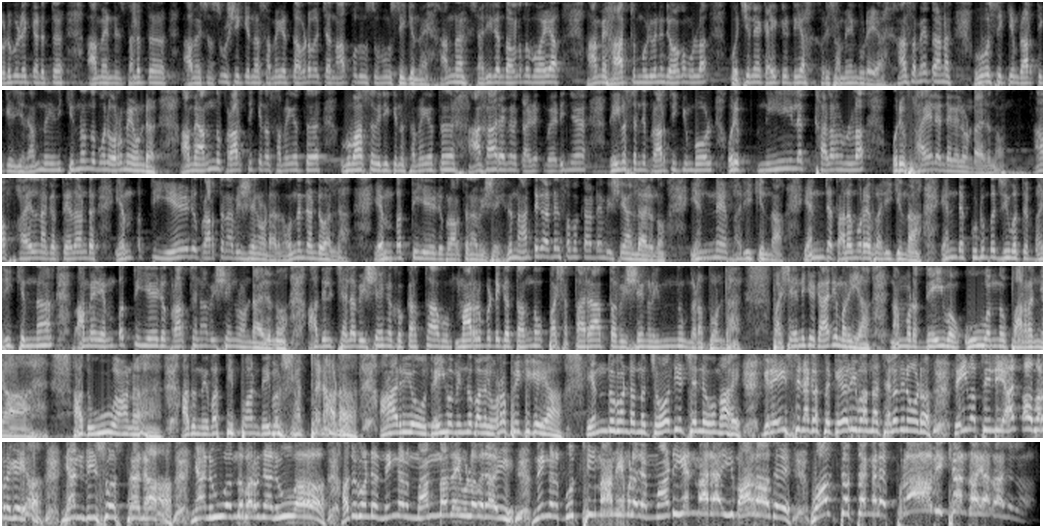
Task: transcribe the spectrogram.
തൊടുപുഴയ്ക്കടുത്ത് ആമൻ സ്ഥലത്ത് ആമൻ ശുശ്രൂഷിക്കുന്ന സമയത്ത് അവിടെ വെച്ച നാൽപ്പത് ദിവസം ഉപസിക്കുന്നത് അന്ന് ശരീരം തളർന്നു പോയ ആമെ ഹാർട്ട് മുഴുവനും രോഗമുള്ള കൊച്ചിനെ കൈ കിട്ടിയ ഒരു സമയം കൂടെയാണ് ആ സമയത്താണ് ഉപവസിക്കുകയും പ്രാർത്ഥിക്കുകയും ചെയ്യുന്നത്. അന്ന് എനിക്ക് ഇന്നൊന്നു പോലെ ഓർമ്മയുണ്ട്. ആമ അന്ന് പ്രാർത്ഥിക്കുന്ന സമയത്ത് ഉപവാസം ഇരിക്കുന്ന സമയത്ത് ആഹാരങ്ങൾ കഴി വെടിഞ്ഞ് ദൈവസന്ധി പ്രാർത്ഥിക്കുമ്പോൾ ഒരു നീല കളറുള്ള ഒരു ഫയൽ എന്റെ കയ്യിലുണ്ടായിരുന്നു. ആ ഫയലിനകത്ത് ഏതാണ്ട് എൺപത്തിയേഴ് പ്രാർത്ഥനാ വിഷയങ്ങളുണ്ടായിരുന്നു. ഒന്നും രണ്ടും അല്ല. എൺപത്തിയേഴ് പ്രാർത്ഥനാ വിഷയം. ഇത് നാട്ടുകാരുടെയും സഭക്കാരുടെയും വിഷയമല്ലായിരുന്നു. എന്നെ ഭരിക്കുന്ന എന്റെ തലമുറ ഭരിക്കുന്ന എന്റെ കുടുംബജീവിതത്തെ ഭരിക്കുന്ന അമ്മ എൺപത്തിയേഴ് പ്രാർത്ഥനാ വിഷയങ്ങളുണ്ടായിരുന്നു. അതിൽ ചില വിഷയങ്ങൾക്ക് കർത്താവ് മറുപടികൾ തന്നു. പക്ഷെ തരാത്ത വിഷയങ്ങൾ ഇന്നും കിടപ്പുണ്ട്. പക്ഷെ എനിക്ക് കാര്യം അറിയാം. നമ്മുടെ ദൈവം ഊവെന്ന് പറഞ്ഞാൽ അത് ഊവാണ്. അത് നിവർത്തിപ്പാൻ ദൈവം ശക്തനാണ്. ആരെയോ ദൈവം ഇന്ന് പകൽ ഉറപ്പിക്കുകയാ. എന്തുകൊണ്ടെന്ന് ചോദ്യചിഹ്നവുമായി ഗ്രേസിനകത്ത് കയറി വന്ന ചിലതിനോട് ദൈവത്തിന്റെ ആത്മാ പറയുകയാ ഞാൻ വിശ്വസ്തനാ. ഞാൻ ഊവെന്ന് പറഞ്ഞാൽ ഊവാ. അതുകൊണ്ട് നിങ്ങൾ മന്ദതയുള്ളവരായി നിങ്ങൾ ബുദ്ധിമാന്യമുള്ളവരെ മടിയന്മാരായി മാറാതെ വാക്തത്വങ്ങളെ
